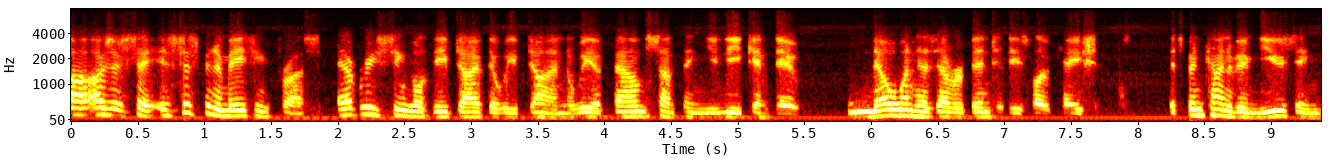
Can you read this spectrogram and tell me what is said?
Uh, I was to say it's just been amazing for us. Every single deep dive that we've done, we have found something unique and new. No one has ever been to these locations. It's been kind of amusing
